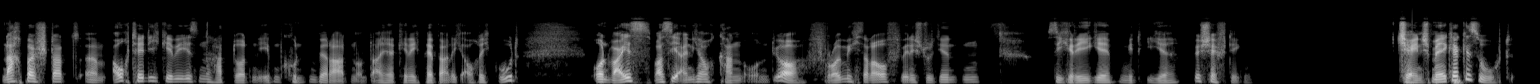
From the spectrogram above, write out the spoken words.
Nachbarstadt ähm, auch tätig gewesen, hat dort eben Kunden beraten und daher kenne ich Pepper eigentlich auch recht gut und weiß, was sie eigentlich auch kann. Und ja, freue mich darauf, wenn die Studierenden sich rege mit ihr beschäftigen. Changemaker gesucht.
